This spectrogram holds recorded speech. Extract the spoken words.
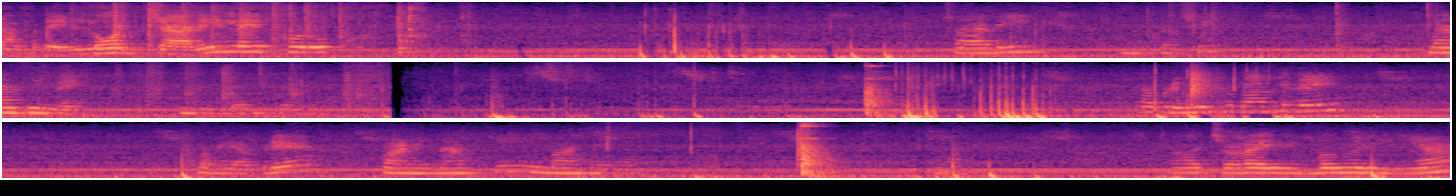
આપણે લોટ ચારી લઈ થોડુંક. ચારી પછી બાંધી લઈ બંધ કરી. નાખી આ.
